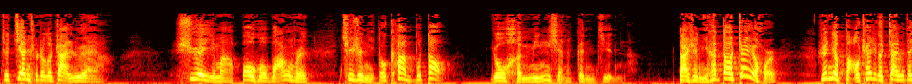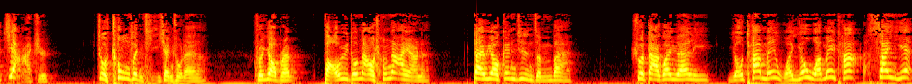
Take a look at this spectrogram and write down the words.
就坚持这个战略呀。薛姨妈，包括王夫人。其实你都看不到有很明显的跟进呢，但是你看到这会儿，人家宝钗这个战略的价值就充分体现出来了。说要不然宝玉都闹成那样呢，黛玉要跟进怎么办？说大观园里有他没我，有我没他，三爷，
